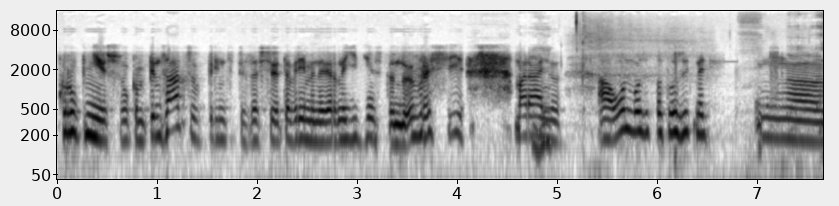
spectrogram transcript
крупнейшую компенсацию, в принципе, за все это время, наверное, единственную в России моральную, а он может послужить на да.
